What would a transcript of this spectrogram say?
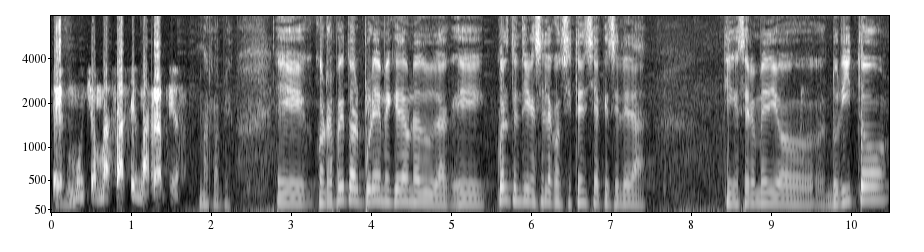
Es mucho más fácil, más rápido. Más rápido. Eh, con respecto al puré me queda una duda. Eh, ¿Cuál tendría que ser la consistencia que se le da? ¿Tiene que ser medio durito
